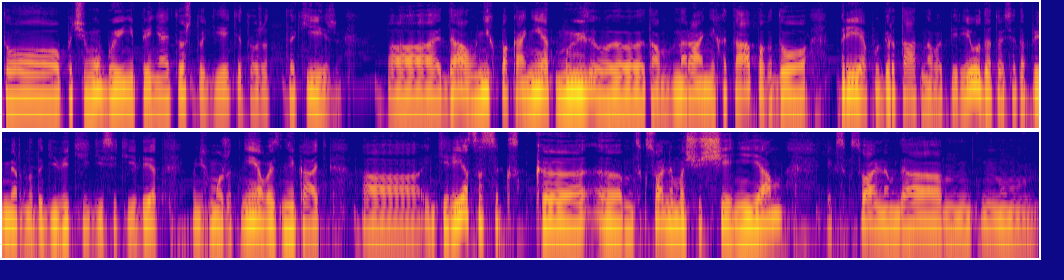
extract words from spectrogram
то почему бы и не принять то, что дети тоже такие же? А, да, у них пока нет мы э, там на ранних этапах до препубертатного периода, то есть это примерно до 9-10 лет, у них может не возникать а, интереса секс- к эм, сексуальным ощущениям и к сексуальным да, ну,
